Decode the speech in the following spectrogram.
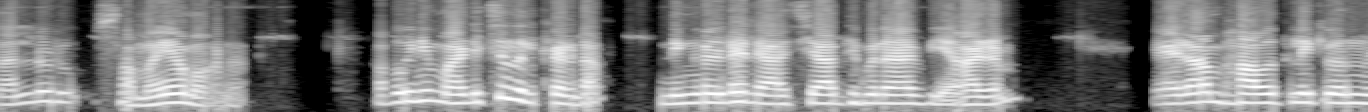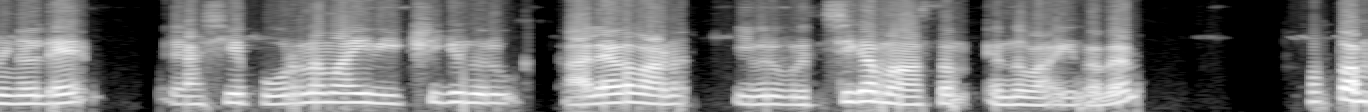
നല്ലൊരു സമയമാണ്. അപ്പോൾ ഇനി മടിച്ചു നിൽക്കേണ്ട നിങ്ങളുടെ രാശ്യാധിപനായ വ്യാഴം ഏഴാം ഭാവത്തിലേക്ക് വന്ന് നിങ്ങളുടെ രാശിയെ പൂർണമായി വീക്ഷിക്കുന്ന ഒരു കാലയളവാണ് ഈ ഒരു വൃശ്ചിക മാസം എന്ന് പറയുന്നത്. ഒപ്പം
